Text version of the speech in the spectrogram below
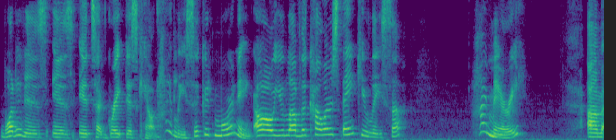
what it is is it's a great discount. Hi, Lisa. Good morning. Oh, you love the colors. Thank you, Lisa. Hi, Mary. Um,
